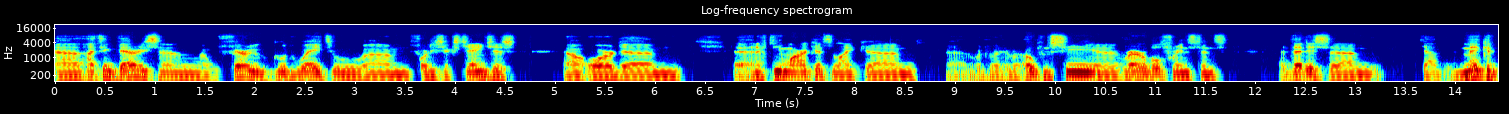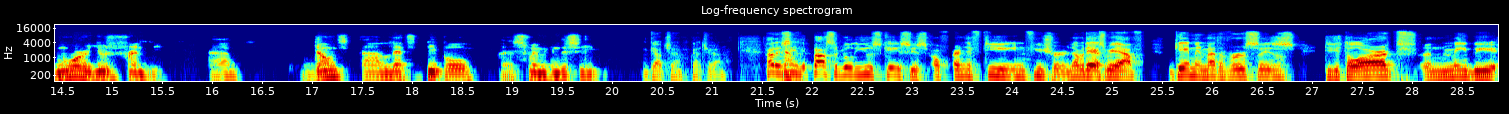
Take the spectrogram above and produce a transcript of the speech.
uh, I think there is a very good way to um, for these exchanges uh, or the um, NFT markets like um, uh, what, OpenSea, Rarible, for instance. that is um, yeah, make it more user friendly. Um, don't uh, let people uh, swim in the sea. Gotcha, gotcha. How do you yeah. see the possible use cases of NFT in future? Nowadays we have gaming, metaverses, digital art, and maybe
